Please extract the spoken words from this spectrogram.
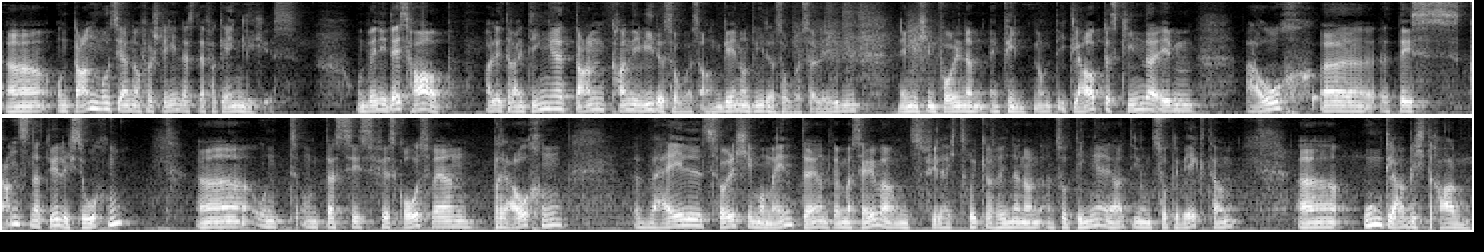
Äh, und dann muss ich auch noch verstehen, dass der vergänglich ist. Und wenn ich das habe, alle drei Dinge, dann kann ich wieder sowas angehen und wieder sowas erleben, nämlich im vollen Empfinden. Und ich glaube, dass Kinder eben auch das ganz natürlich suchen und, und dass sie es fürs Großwerden brauchen, weil solche Momente, und wenn wir selber uns vielleicht zurückerinnern an, an so Dinge, ja, die uns so bewegt haben, äh, unglaublich tragen.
